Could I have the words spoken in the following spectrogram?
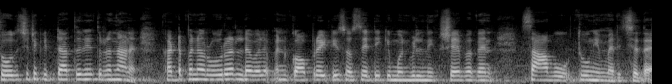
ചോദിച്ചിട്ട് കിട്ടാത്തതിനെ തുടർന്നാണ് കട്ടപ്പന റൂറൽ ഡെവലപ്മെന്റ് കോപ്പറേറ്റീവ് സൊസൈറ്റിക്ക് മുൻപിൽ നിക്ഷേപകൻ സാബു തൂങ്ങി മരിച്ചത്.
